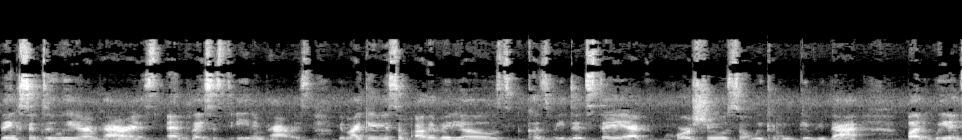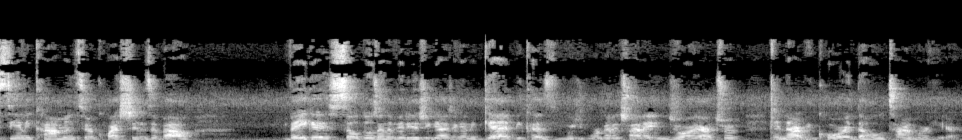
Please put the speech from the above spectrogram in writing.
things to do here in Paris, and places to eat in Paris. We might give you some other videos because we did stay at Horseshoe, so we can give you that. But we didn't see any comments or questions about Vegas, so those are the videos you guys are going to get because we, we're going to try to enjoy our trip and not record the whole time we're here.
